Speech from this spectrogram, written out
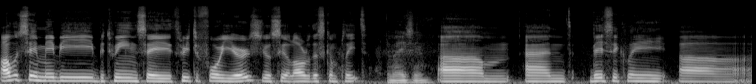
I would say maybe between say three to four years you'll see a lot of this complete. amazing. Um, and basically uh,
